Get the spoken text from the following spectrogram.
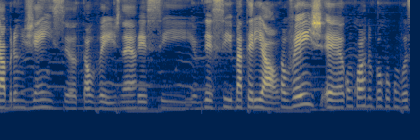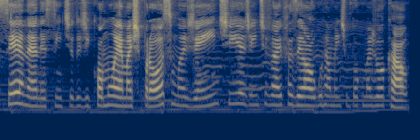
a abrangência, talvez, né, desse, desse material. Talvez, é, concordo um pouco com você, né, nesse sentido de como é mais próximo a gente, a gente vai fazer algo realmente um pouco mais local.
